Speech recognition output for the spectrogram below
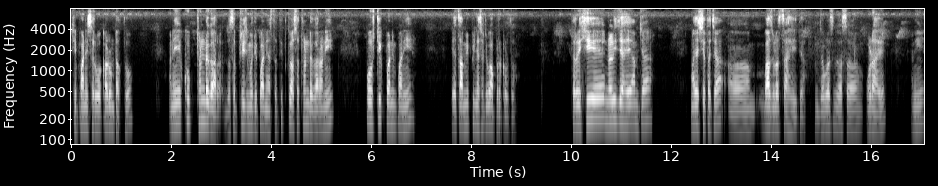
हे पाणी सर्व काढून टाकतो. आणि खूप थंडगार जसं फ्रीजमध्ये पाणी असतं तितकं असं थंडगार आणि पौष्टिक पाणी पाणी याचा आम्ही पिण्यासाठी वापर करतो. तर ही नळी जी आहे आमच्या माझ्या शेताच्या बाजूलाच आहे इथं. जवळच असं ओढा आहे आणि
